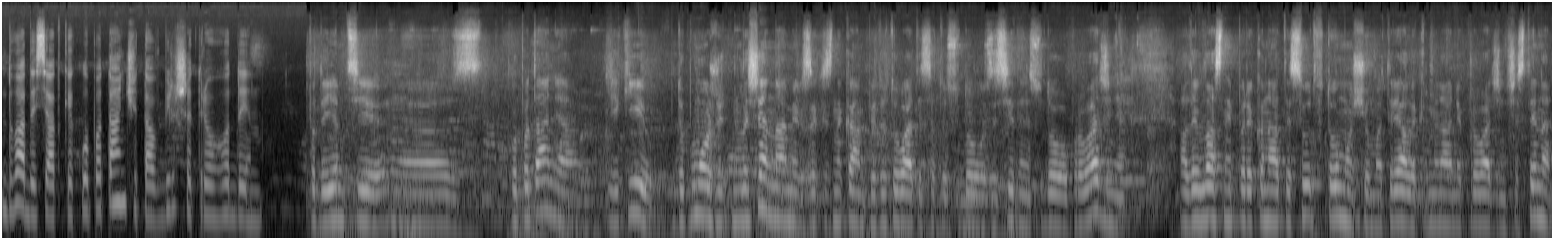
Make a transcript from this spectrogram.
Два десятки клопотань читав більше трьох годин. Подаємо ці е, клопотання, які допоможуть не лише нам, як захисникам, підготуватися до судового засідання, судового провадження, але власне переконати суд в тому, що матеріали кримінальних проваджень частина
